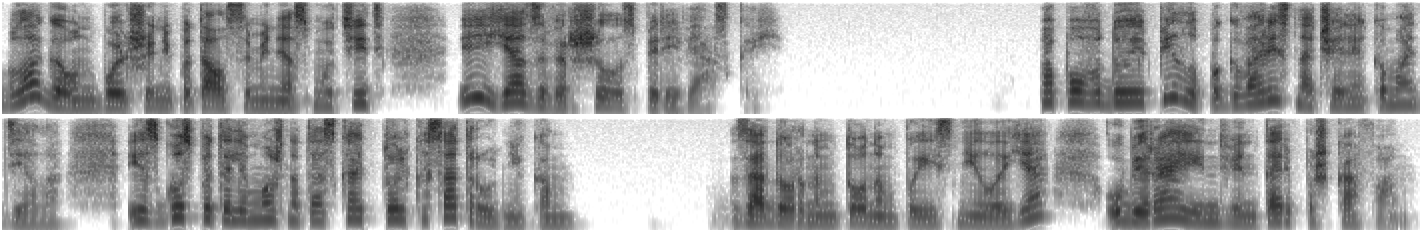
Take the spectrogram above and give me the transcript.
Благо, он больше не пытался меня смутить, и я завершила с перевязкой. По поводу эпила поговори с начальником отдела. Из госпиталя можно таскать только сотрудникам. Задорным тоном пояснила я, убирая инвентарь по шкафам.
